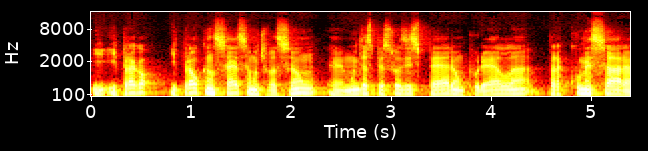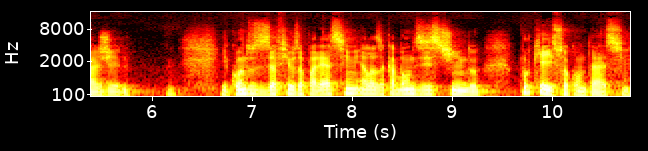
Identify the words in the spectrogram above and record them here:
E, e para alcançar essa motivação, é, muitas pessoas esperam por ela para começar a agir. E quando os desafios aparecem, elas acabam desistindo. Por que isso acontece?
